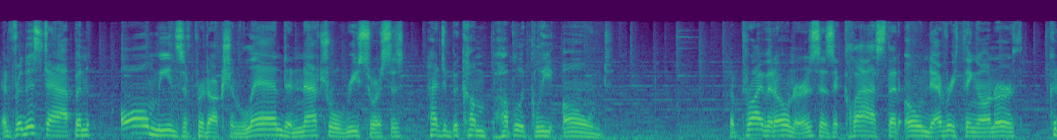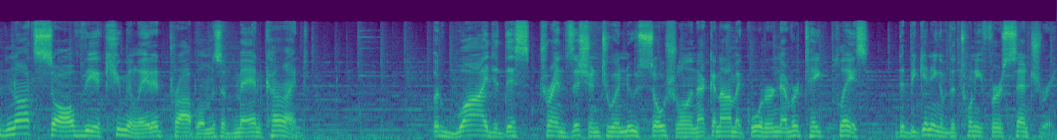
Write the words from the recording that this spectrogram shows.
And for this to happen, all means of production, land and natural resources, had to become publicly owned. The private owners, as a class that owned everything on Earth, could not solve the accumulated problems of mankind. But why did this transition to a new social and economic order never take place at the beginning of the 21st century?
